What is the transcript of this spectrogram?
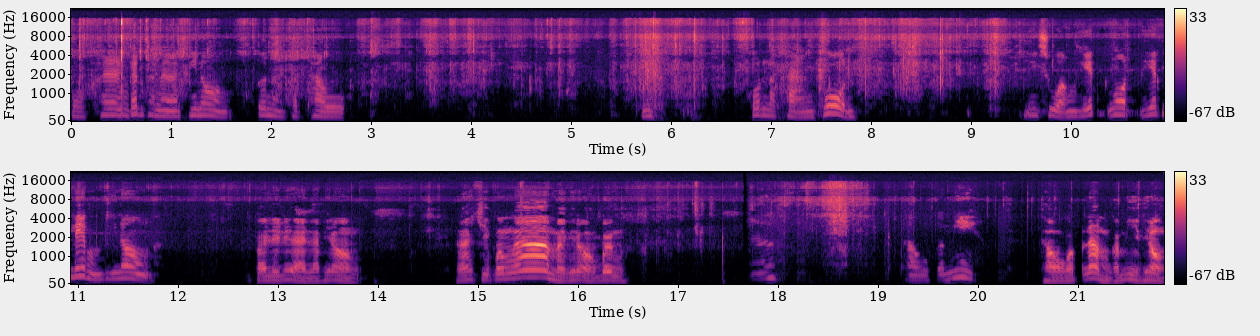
ออกห่างกันขนาดพี่น้องต้นนั้นผัดเทานี่ก้นละขางโพ่นในส่วงเฮ็ดงดเฮ็ดเล่มพี่น้อง ไปเรื่อยๆละพี่น้อง หาคลิปงามๆให้พี่น้องเบิ่งอ้าวเถาก็มีเฒ่ากับน้ำก็มีพี่น้อง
